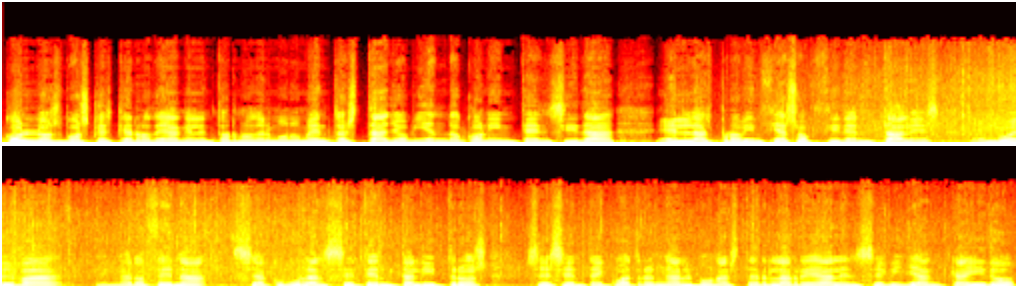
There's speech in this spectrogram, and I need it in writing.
con los bosques que rodean el entorno del monumento. Está lloviendo con intensidad en las provincias occidentales. En Huelva, en Aracena, se acumulan 70 litros, 64 en Almonaster La Real, en Sevilla han caído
